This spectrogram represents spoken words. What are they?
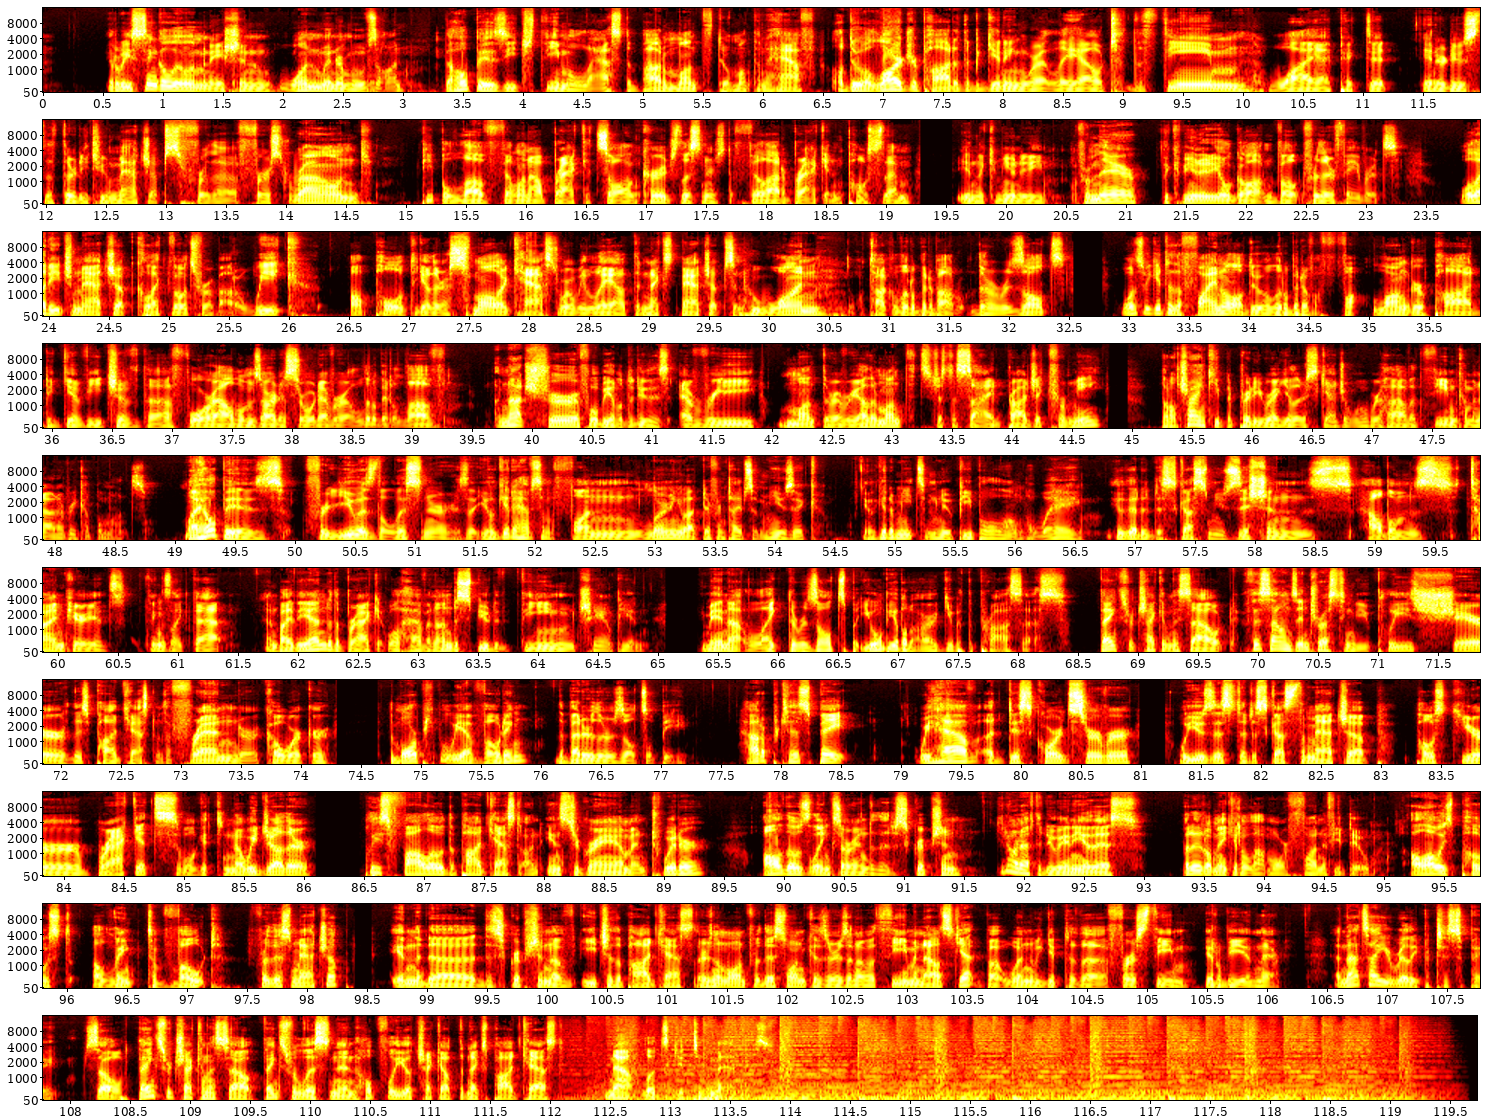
It'll be single elimination, one winner moves on. The hope is each theme will last about a month to a month and a half. I'll do a larger pod at the beginning where I lay out the theme, why I picked it, introduce the 32 matchups for the first round. People love filling out brackets, so I'll encourage listeners to fill out a bracket and post them in the community. From there, the community will go out and vote for their favorites. We'll let each matchup collect votes for about a week. I'll pull together a smaller cast where we lay out the next matchups and who won. We'll talk a little bit about the results. Once we get to the final, I'll do a little bit of a longer pod to give each of the four albums, artists, or whatever a little bit of love. I'm not sure if we'll be able to do this every month or every other month. It's just a side project for me, but I'll try and keep it pretty regular schedule where we'll have a theme coming out every couple months. My hope is for you as the listener is that you'll get to have some fun learning about different types of music. You'll get to meet some new people along the way. You'll get to discuss musicians, albums, time periods, things like that. And by the end of the bracket, we'll have an undisputed theme champion. You may not like the results, but you won't be able to argue with the process. Thanks for checking this out. If this sounds interesting to you, please share this podcast with a friend or a coworker. The more people we have voting, the better the results will be. How to participate? We have a Discord server. We'll use this to discuss the matchup, post your brackets. We'll get to know each other. Please follow the podcast on Instagram and Twitter. All those links are into the description. You don't have to do any of this, but it'll make it a lot more fun if you do. I'll always post a link to vote for this matchup in the uh, description of each of the podcasts. There isn't one for this one because there isn't a theme announced yet, but when we get to the first theme, it'll be in there. And that's how you really participate. So thanks for checking us out. Thanks for listening. Hopefully, you'll check out the next podcast. Now, let's get to the madness.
